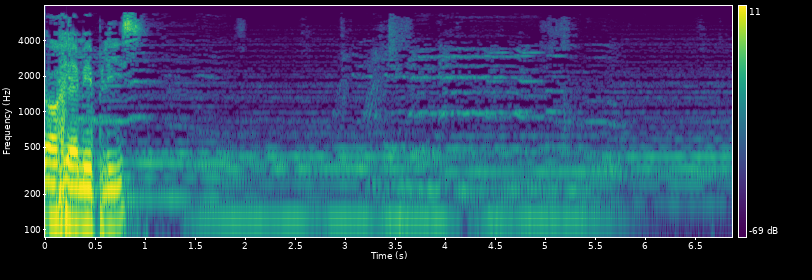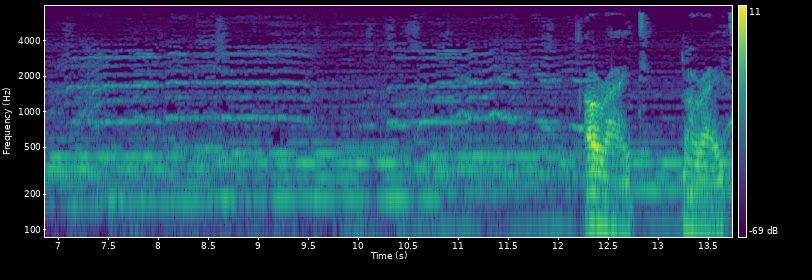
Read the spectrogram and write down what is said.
you all hear me, please? All right, all right.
